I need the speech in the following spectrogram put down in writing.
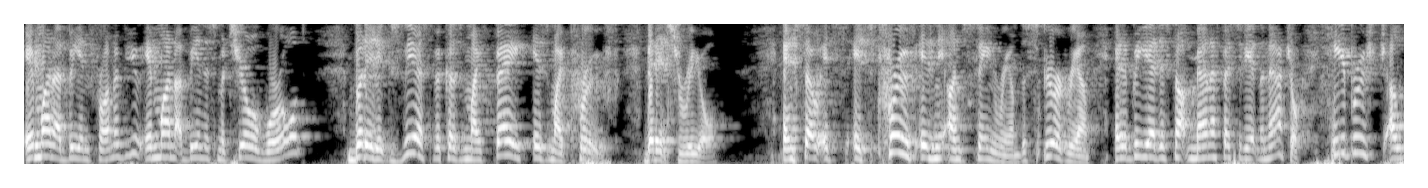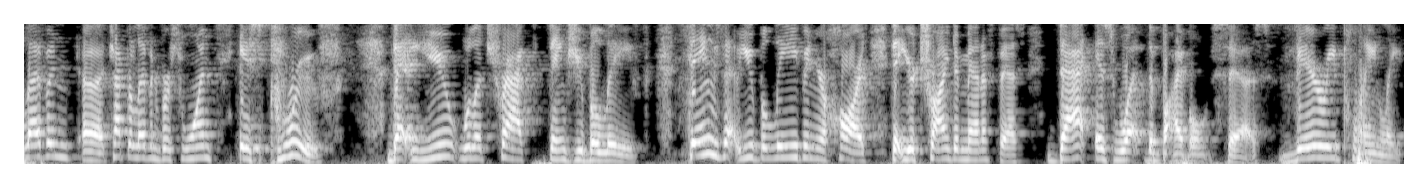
It might not be in front of you. It might not be in this material world, but it exists because my faith is my proof that it's real. And so it's it's proof in the unseen realm, the spirit realm, and but yet it's not manifested yet in the natural. Hebrews eleven, uh, chapter eleven, verse one is proof that you will attract things you believe, things that you believe in your heart that you're trying to manifest. That is what the Bible says very plainly.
